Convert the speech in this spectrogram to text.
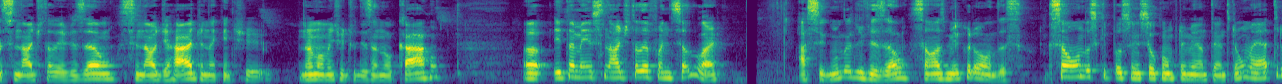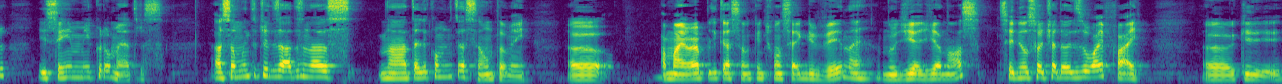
sinal de televisão, sinal de rádio, né, que a gente normalmente utiliza no carro, uh, e também o sinal de telefone celular. A segunda divisão são as microondas, que são ondas que possuem seu comprimento entre 1 metro e 100 micrômetros. Elas são muito utilizadas nas, na telecomunicação também. Uh, a maior aplicação que a gente consegue ver né, no dia a dia nosso seriam os sorteadores Wi-Fi uh, que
